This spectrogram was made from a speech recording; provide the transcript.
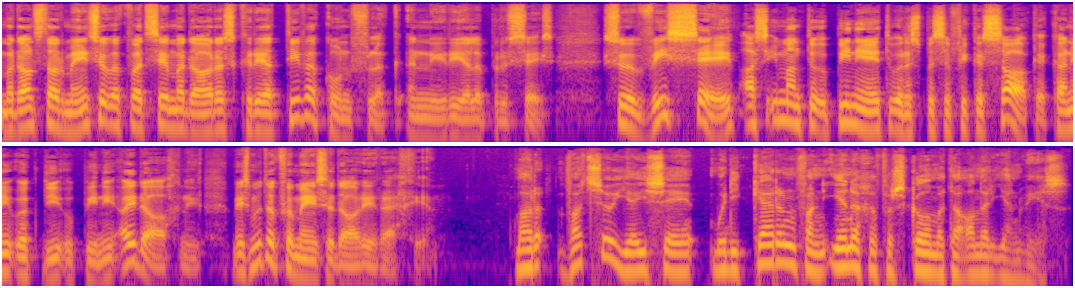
Maar dan staan mense ook wat sê maar daar is kreatiewe konflik in hierdie hele proses. So wie sê as iemand 'n opinie het oor 'n spesifieke saak, ek kan nie ook die opinie uitdaag nie. Mens moet ook vir mense daardie reg gee. Maar wat sou jy sê moet die kern van enige verskil met 'n ander een wees?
